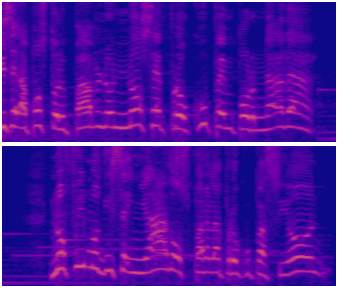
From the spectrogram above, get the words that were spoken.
Dice el apóstol Pablo, no se preocupen por nada. No fuimos diseñados para la preocupación.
